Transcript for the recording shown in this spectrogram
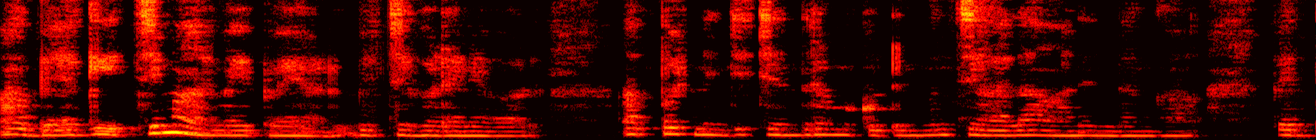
ఆ బ్యాగ్ ఇచ్చి మాయమైపోయాడు బిచ్చగాడు అనేవాడు అప్పటి నుంచి చంద్రమ్మ కుటుంబం చాలా ఆనందంగా పెద్ద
